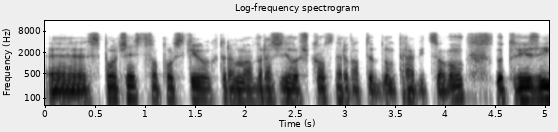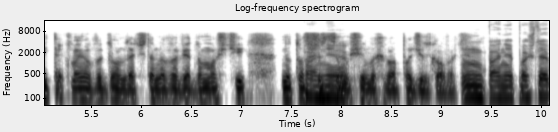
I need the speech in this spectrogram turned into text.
e, społeczeństwa polskiego, która ma wrażliwość konserwatywną, prawicową, no to jeżeli tak mają wyglądać te nowe wiadomości, no to panie, wszyscy musimy chyba podziękować. Mm, panie pośle,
